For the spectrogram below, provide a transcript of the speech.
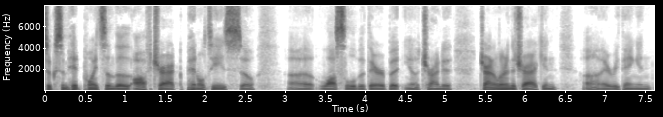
took some hit points on the off track penalties, so uh, lost a little bit there. But you know, trying to trying to learn the track and uh, everything, and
